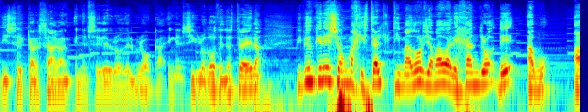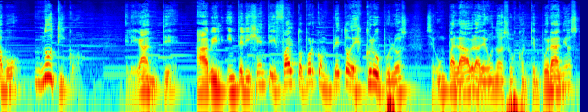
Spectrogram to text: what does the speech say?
dice Carl Sagan en El cerebro del Broca, en el siglo II de nuestra era, vivió en Grecia un magistral timador llamado Alejandro de Abonútico. Elegante, hábil, inteligente y falto por completo de escrúpulos, según palabra de uno de sus contemporáneos,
